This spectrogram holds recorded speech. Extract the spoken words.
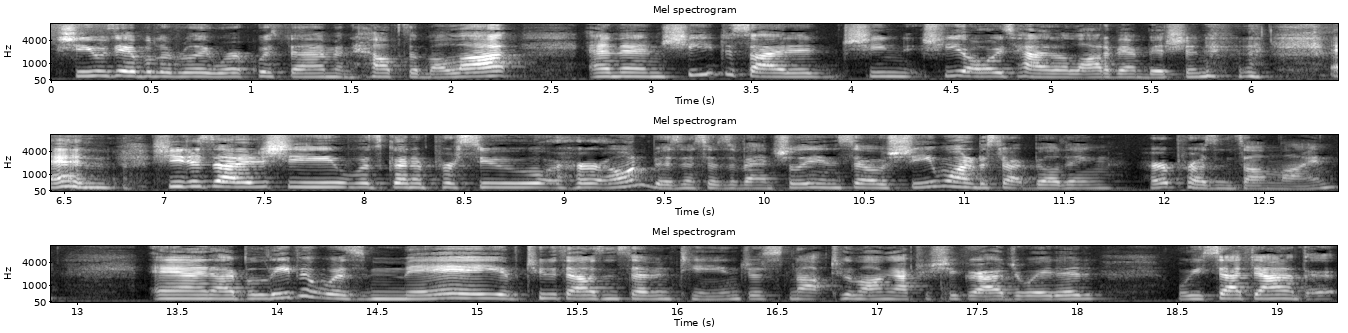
she was able to really work with them and help them a lot. And then she decided she she always had a lot of ambition, and she decided she was going to pursue her own businesses eventually. And so she wanted to start building her presence online. And I believe it was May of 2017, just not too long after she graduated. We sat down at the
